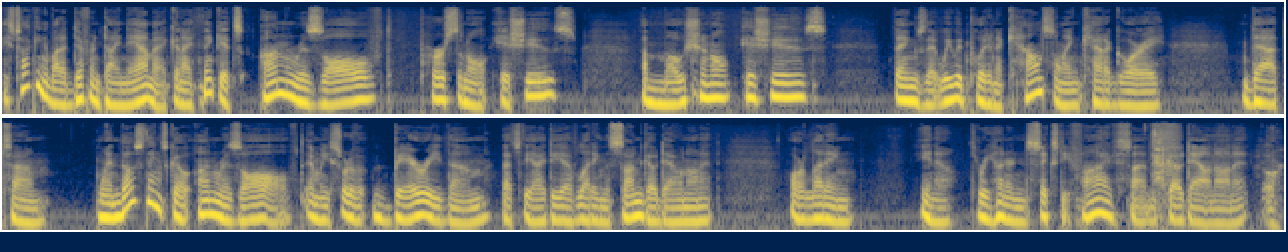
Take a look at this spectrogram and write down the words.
he's talking about a different dynamic, and I think it's unresolved personal issues, emotional issues, things that we would put in a counseling category that um, when those things go unresolved and we sort of bury them, that's the idea of letting the sun go down on it or letting, you know, 365 suns go down on it. Or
